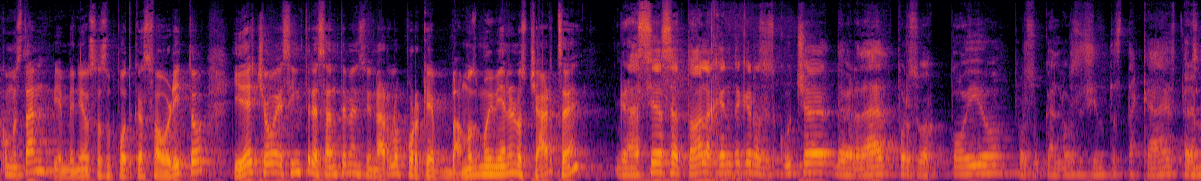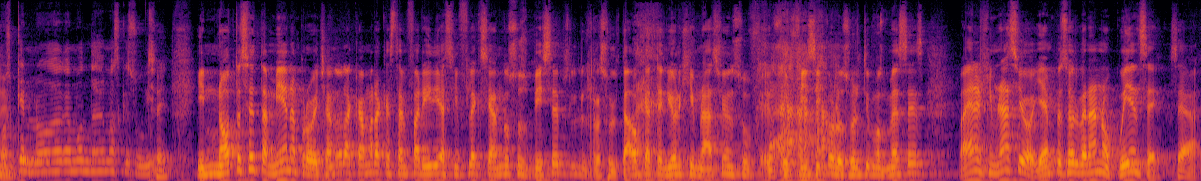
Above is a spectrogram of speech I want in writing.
¿cómo están? Bienvenidos a su podcast favorito. Y de hecho es interesante mencionarlo porque vamos muy bien en los charts, ¿eh? Gracias a toda la gente que nos escucha, de verdad, por su apoyo, por su calor, se siente hasta acá. Esperemos que no hagamos nada más que subir. Sí. Y nótese también, aprovechando la cámara que está en Farid y así flexeando sus bíceps, el resultado que ha tenido el gimnasio en su, en su físico los últimos meses. Vayan al gimnasio, ya empezó el verano, cuídense. O sea,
